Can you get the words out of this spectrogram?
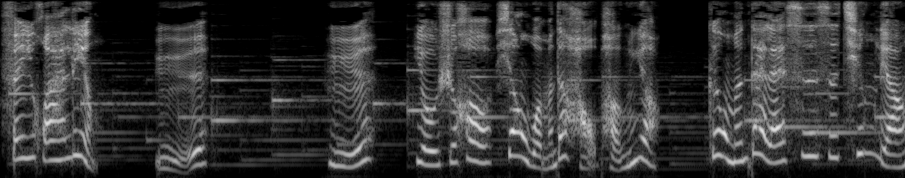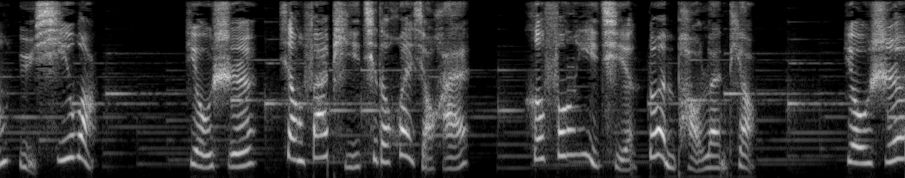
飞花令，雨，雨有时候像我们的好朋友，给我们带来丝丝清凉与希望；有时像发脾气的坏小孩，和风一起乱跑乱跳；有时。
